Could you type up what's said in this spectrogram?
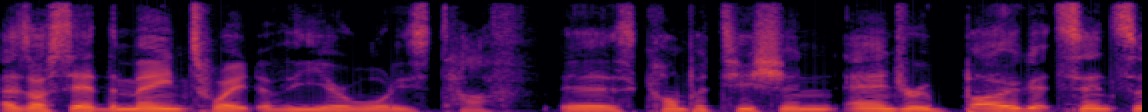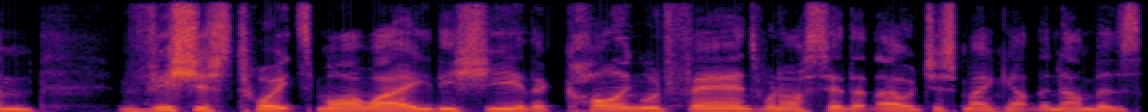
As I said, the mean tweet of the year award is tough is competition. Andrew Bogut sent some vicious tweets my way this year. The Collingwood fans, when I said that they were just making up the numbers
